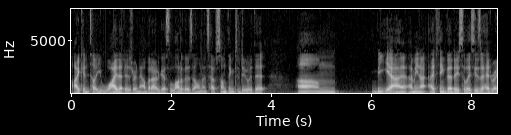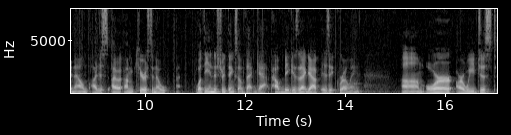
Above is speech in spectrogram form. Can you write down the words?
I can tell you why that is right now. But I would guess a lot of those elements have something to do with it. Um, but yeah, I, I mean, I, I think that Asa Lacy is ahead right now. I just I, I'm curious to know what the industry thinks of that gap. How big is that gap? Is it growing? Um, or are we just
